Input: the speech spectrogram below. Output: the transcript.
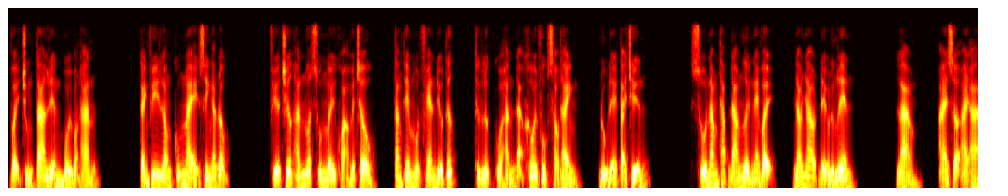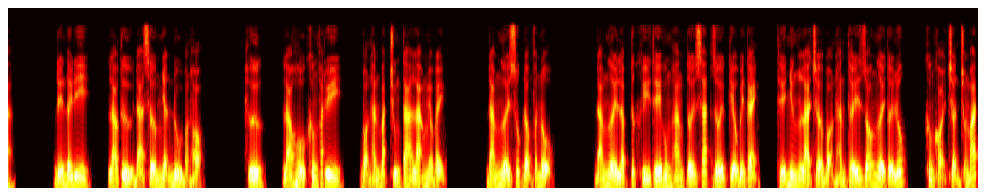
vậy chúng ta liền bồi bọn hắn. Cảnh phi long cũng nảy sinh ác độc. Phía trước hắn nuốt xuống mấy quả huyết trâu tăng thêm một phen điều tức, thực lực của hắn đã khôi phục sáu thành, đủ để tái chiến. Số năm tháp đám người nghe vậy, nhao nhao đều đứng lên. Làm, ai sợ ai a? Đến đây đi, lão tử đã sớm nhẫn đủ bọn họ. Ừ lão hổ không phát huy, bọn hắn bắt chúng ta làm nhỏ bệnh. Đám người xúc động phẫn nộ. Đám người lập tức khí thế hung hăng tới sát giới kiều bên cạnh, thế nhưng là chờ bọn hắn thấy rõ người tới lúc, không khỏi trận tròn mắt.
